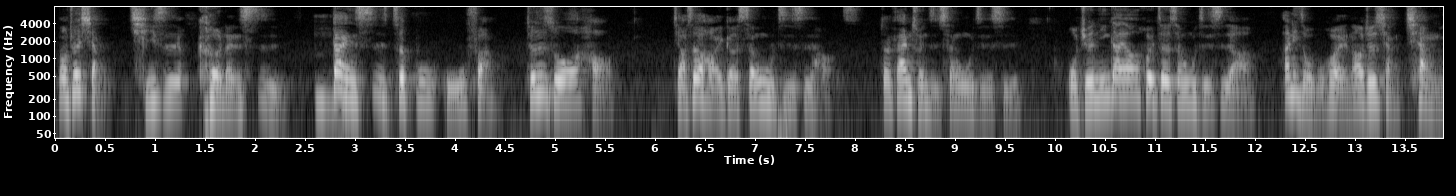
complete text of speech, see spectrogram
那我就在想，其实可能是，嗯，但是这不无妨。就是说，好，假设好一个生物知识，好，就单纯指生物知识，我觉得你应该要会这个生物知识啊，啊，你怎么不会？然后就是想呛你，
